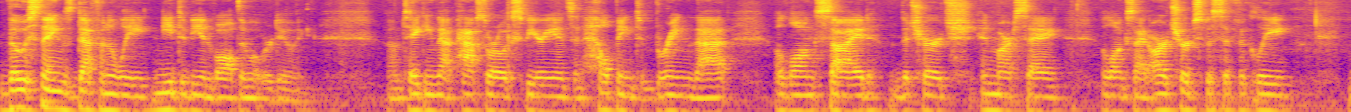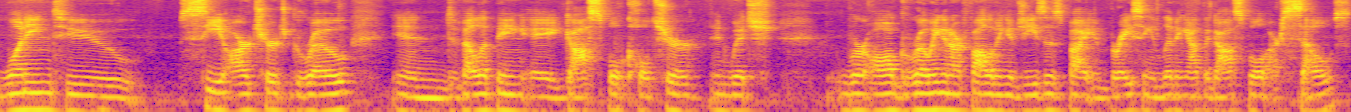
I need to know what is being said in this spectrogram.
those things definitely need to be involved in what we're doing. Um, taking that pastoral experience and helping to bring that alongside the church in Marseille, alongside our church specifically, wanting to see our church grow in developing a gospel culture in which we're all growing in our following of Jesus by embracing and living out the gospel ourselves.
